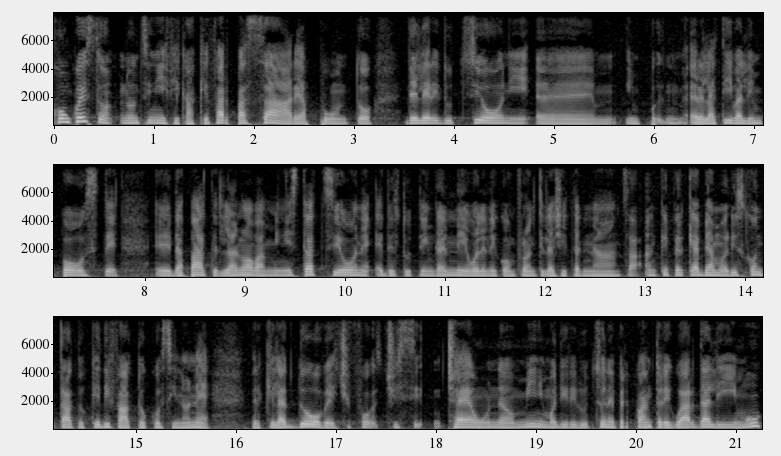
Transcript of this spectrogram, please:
Con questo non significa che far passare appunto delle riduzioni eh, relative alle imposte eh, da parte della nuova amministrazione è del tutto ingannevole nei confronti della cittadinanza, anche perché abbiamo riscontrato che di fatto così non è, perché laddove c'è un minimo di riduzione per quanto riguarda l'IMU,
